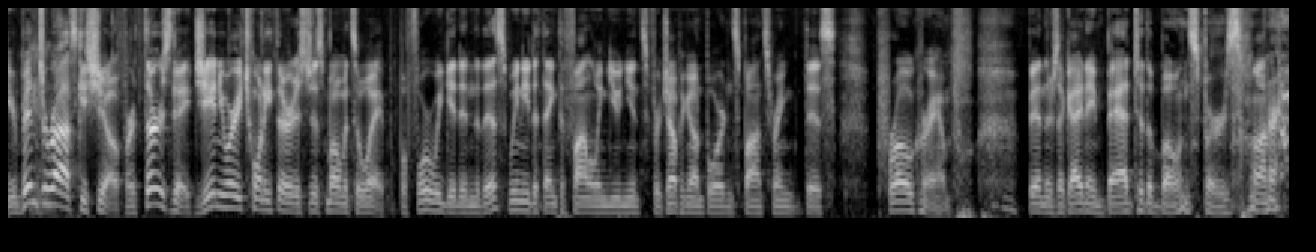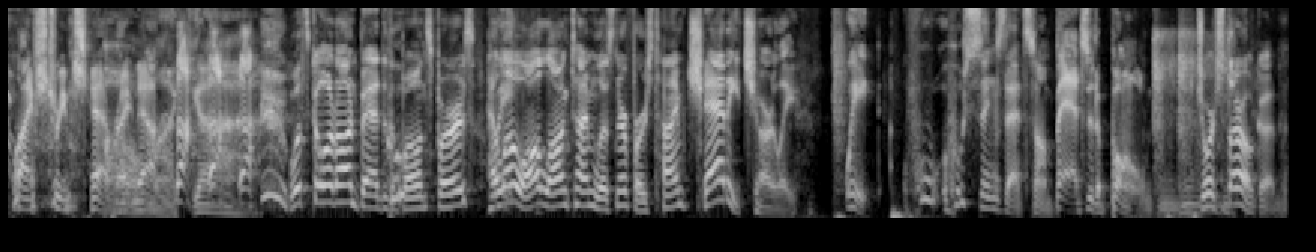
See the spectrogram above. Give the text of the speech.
Your Ben Joravsky Show for Thursday, January 23rd is just moments away. But before we get into this, we need to thank the following unions for jumping on board and sponsoring this program. Ben, there's a guy named Bad to the Bone Spurs on our live stream chat right oh now. Oh my god! What's going on, Bad to the Bone Spurs? Hello, Wait. all longtime listener, first time chatty Charlie. Wait, who who sings that song? Bad to the bone. George Thorogood.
